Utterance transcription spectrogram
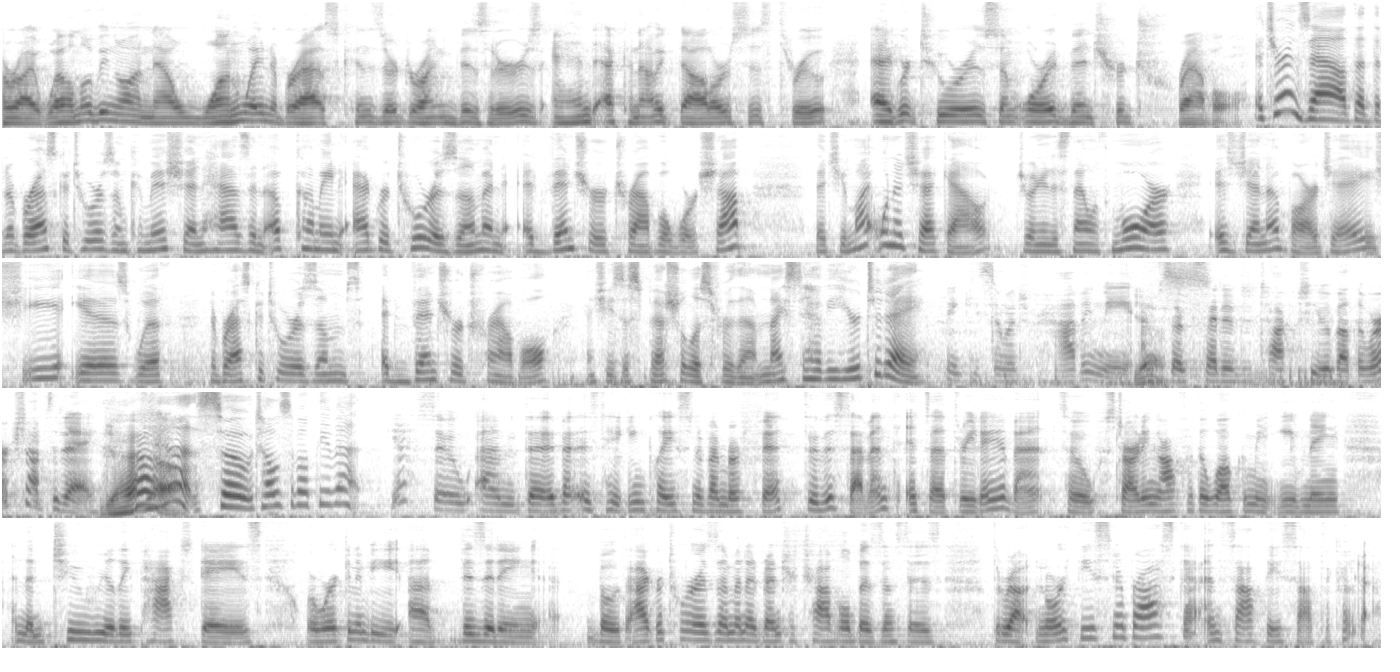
All right, well, moving on now, one way Nebraskans are drawing visitors and economic dollars is through agritourism or adventure travel. It turns out that the Nebraska Tourism Commission has an upcoming agritourism and adventure travel workshop that you might want to check out. Joining us now with more is Jenna Barjay. She is with Nebraska Tourism's Adventure Travel, and she's a specialist for them. Nice to have you here today. Thank you so much for having me. Yes. I'm so excited to talk to you about the workshop today. Yeah. Yeah, so tell us about the event. Yeah, so um, the event is taking place November 5th through the 7th. It's a three day event, so starting off with a welcoming evening and then two really packed days where we're going to be uh, visiting both agritourism and adventure travel businesses throughout northeast Nebraska and southeast South Dakota.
